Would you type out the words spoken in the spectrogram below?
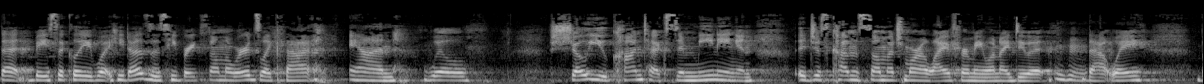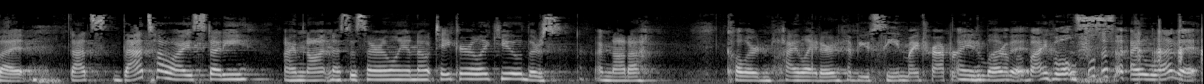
that basically what he does is he breaks down the words like that and will show you context and meaning and it just comes so much more alive for me when I do it mm-hmm. that way. But that's, that's how I study. I'm not necessarily a note taker like you. There's, I'm not a colored highlighter. Have you seen my trapper I keeper love of it. a? I love it.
